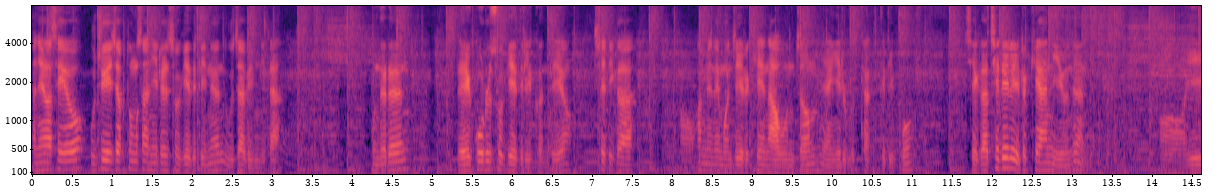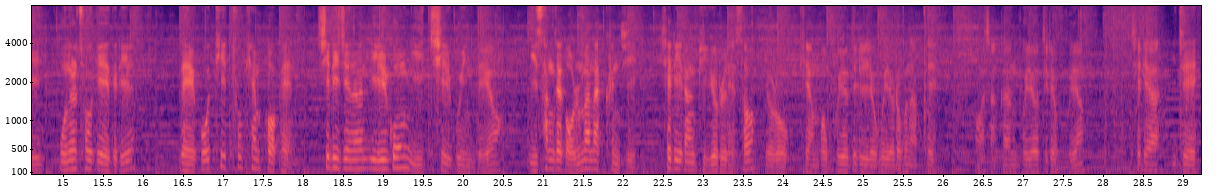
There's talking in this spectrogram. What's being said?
안녕하세요. 우주의 잡동사니를 소개해드리는 우잡입니다. 오늘은 레고를 소개해드릴 건데요. 체리가 어, 화면에 먼저 이렇게 나온 점 양해를 부탁드리고 제가 체리를 이렇게 한 이유는 어, 이 오늘 소개해드릴 레고 T2 캠퍼 밴 시리즈는 10279인데요. 이 상자가 얼마나 큰지 체리랑 비교를 해서 이렇게 한번 보여드리려고 여러분 앞에 어, 잠깐 보여드렸고요. 체리야 이제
